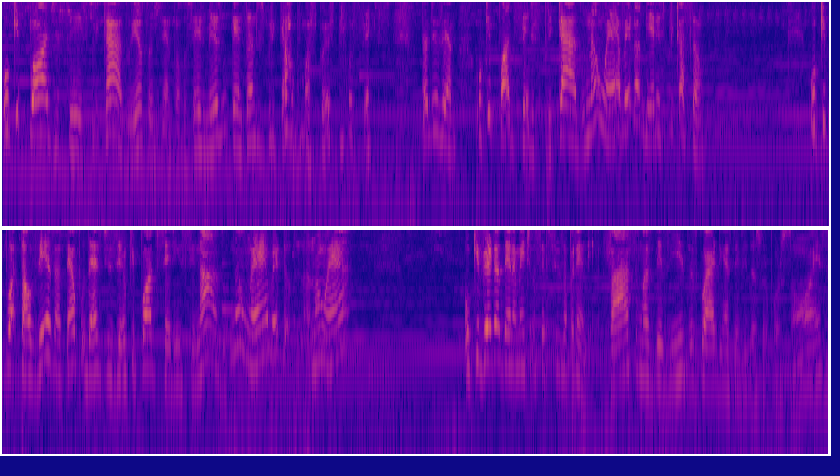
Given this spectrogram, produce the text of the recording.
O que pode ser explicado, eu estou dizendo para vocês, mesmo tentando explicar algumas coisas para vocês. Estou dizendo, o que pode ser explicado não é a verdadeira explicação. O que talvez até eu pudesse dizer o que pode ser ensinado não é não é o que verdadeiramente você precisa aprender. Façam as devidas, guardem as devidas proporções.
